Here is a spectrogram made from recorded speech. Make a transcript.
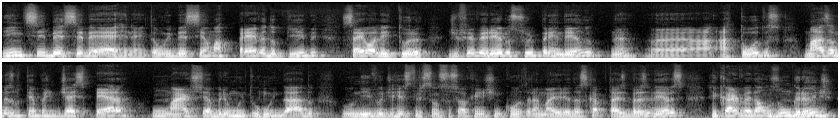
índice IBCBR, né? Então o IBC é uma prévia do PIB, saiu a leitura de fevereiro surpreendendo né, eh, a, a, todos, mas ao mesmo tempo a gente já espera um março e abril muito ruim, dado o nível de restrição social que a gente encontra na maioria das capitais brasileiras. Ricardo vai dar um zoom grande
